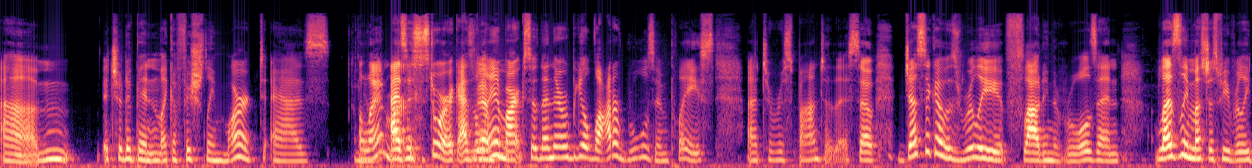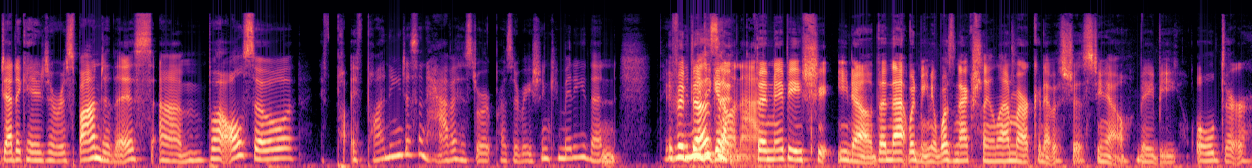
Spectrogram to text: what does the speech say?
um, it should have been like officially marked as A know, landmark. as a historic, as a Yeah. landmark. So then there would be a lot of rules in place uh, to respond to this. So Jessica was really flouting the rules, and Leslie must just be really dedicated to respond to this. Um, but also, if, if Pawnee doesn't have a historic preservation committee, then If it doesn't, get on that. then maybe she, you know, then that would mean it wasn't actually a landmark and it was just, you know, maybe older.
